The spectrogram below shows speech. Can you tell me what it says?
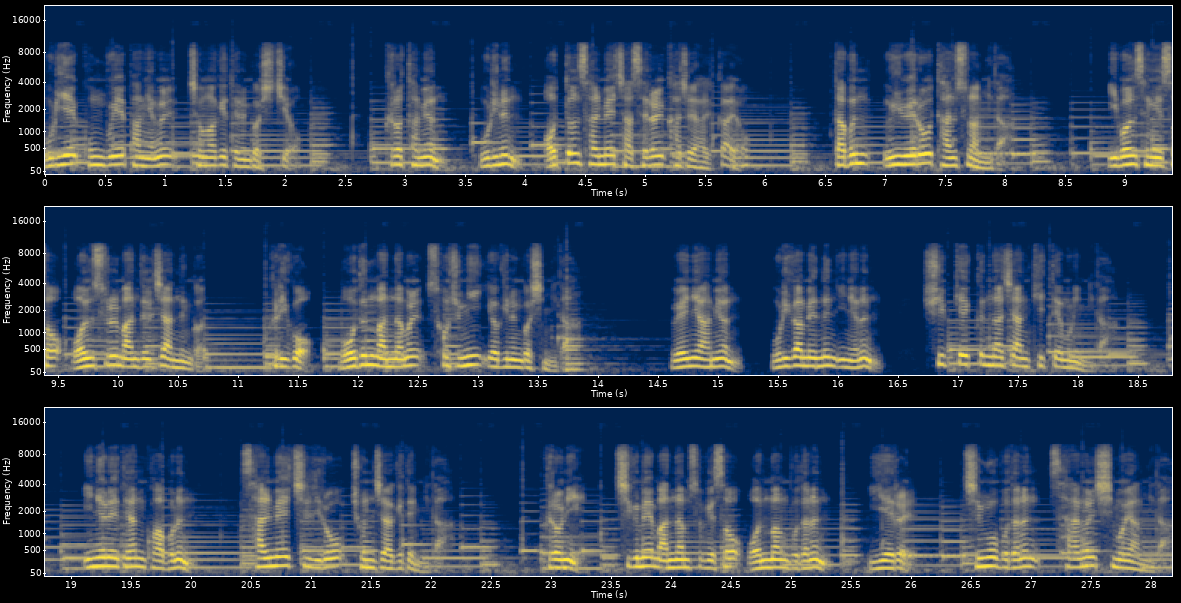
우리의 공부의 방향을 정하게 되는 것이지요. 그렇다면 우리는 어떤 삶의 자세를 가져야 할까요? 답은 의외로 단순합니다. 이번 생에서 원수를 만들지 않는 것, 그리고 모든 만남을 소중히 여기는 것입니다. 왜냐하면 우리가 맺는 인연은 쉽게 끝나지 않기 때문입니다. 인연에 대한 과보는 삶의 진리로 존재하게 됩니다. 그러니 지금의 만남 속에서 원망보다는 이해를, 증오보다는 사랑을 심어야 합니다.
